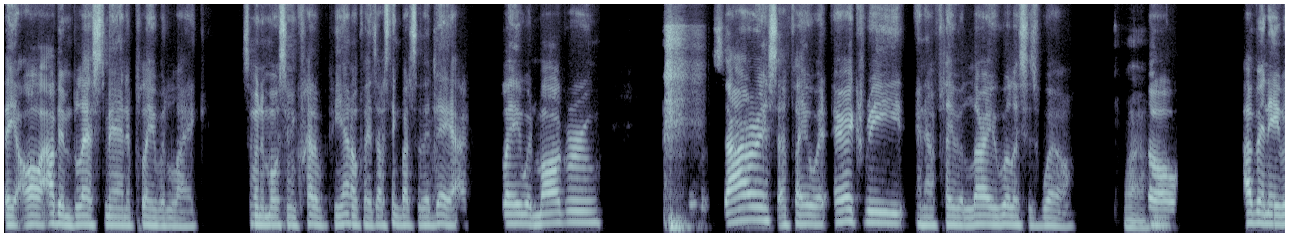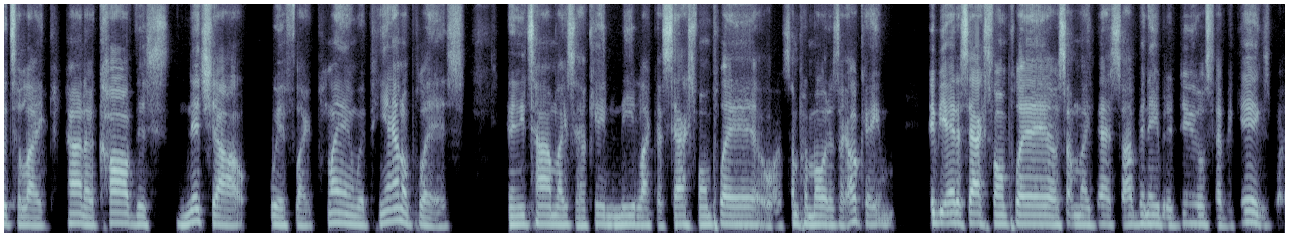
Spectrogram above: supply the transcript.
They all I've been blessed, man, to play with like some of the most incredible piano players. I was thinking about this the other day. I played with Mulgrew, with Cyrus, I played with Eric Reed, and I played with Larry Willis as well. Wow. So I've been able to like kind of carve this niche out with like playing with piano players. And anytime like say, okay, you need like a saxophone player or some promoters like, okay, maybe add a saxophone player or something like that. So I've been able to do those type of gigs, but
